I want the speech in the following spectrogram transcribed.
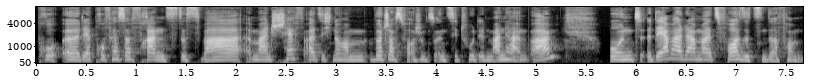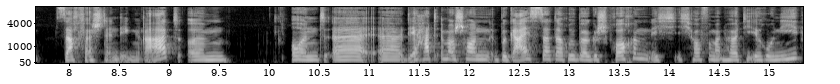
Pro, äh, der Professor Franz, das war mein Chef, als ich noch am Wirtschaftsforschungsinstitut in Mannheim war. Und der war damals Vorsitzender vom Sachverständigenrat. Ähm, und äh, äh, der hat immer schon begeistert darüber gesprochen. Ich, ich hoffe, man hört die Ironie,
